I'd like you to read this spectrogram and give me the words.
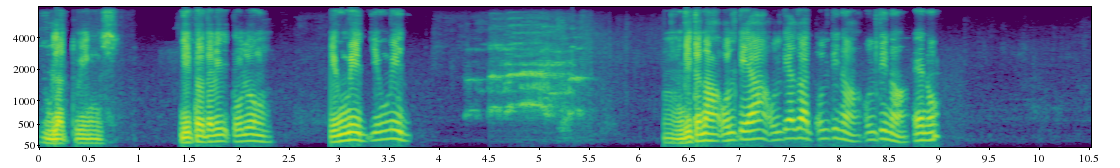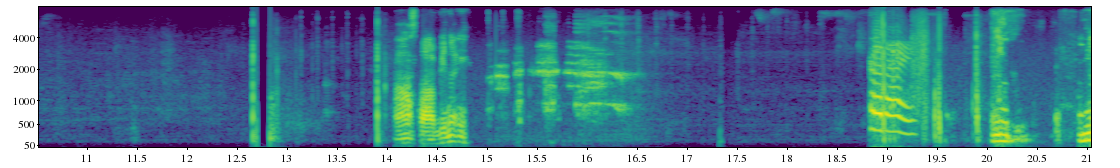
blood wings. Dito, dali, tulong. Yung mid, yung mid. Hmm, dito na, ulti ha, ulti agad, ulti na, ulti na. Ayan o. Ah, sabi na eh. Aray. Ano, ano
